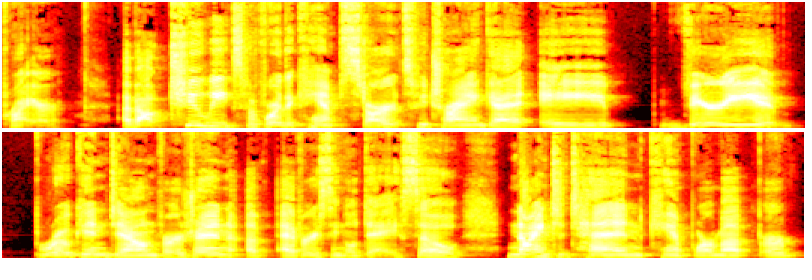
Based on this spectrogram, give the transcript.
prior about two weeks before the camp starts we try and get a very broken down version of every single day so 9 to 10 camp warm up or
